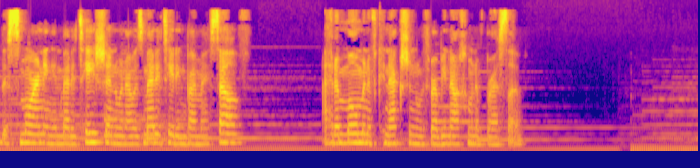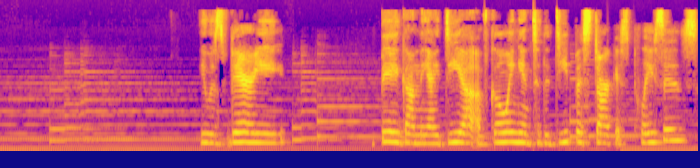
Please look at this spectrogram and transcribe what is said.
this morning in meditation, when I was meditating by myself, I had a moment of connection with Rabbi Nachman of Breslov. He was very big on the idea of going into the deepest, darkest places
